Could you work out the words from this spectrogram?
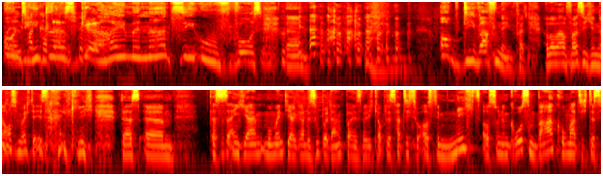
Und Hitlers geheime Nazi-UFOs. ähm, ob die Waffen, nee, Quatsch. Aber auf was ich hinaus möchte, ist eigentlich, dass, ähm, dass es eigentlich ja im Moment ja gerade super dankbar ist, weil ich glaube, das hat sich so aus dem Nichts, aus so einem großen Vakuum hat sich das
